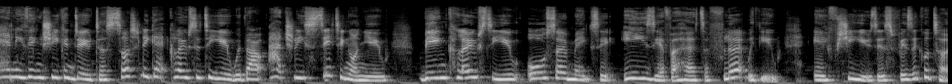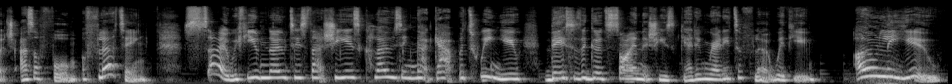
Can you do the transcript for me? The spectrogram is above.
anything she can do to subtly get closer to you without actually sitting on you. Being close to you also makes it easier for her to flirt with you if she uses physical touch as a form of flirting. So, if you notice that she is closing that gap between you, this is a good sign that she's getting ready to flirt with you. Only you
